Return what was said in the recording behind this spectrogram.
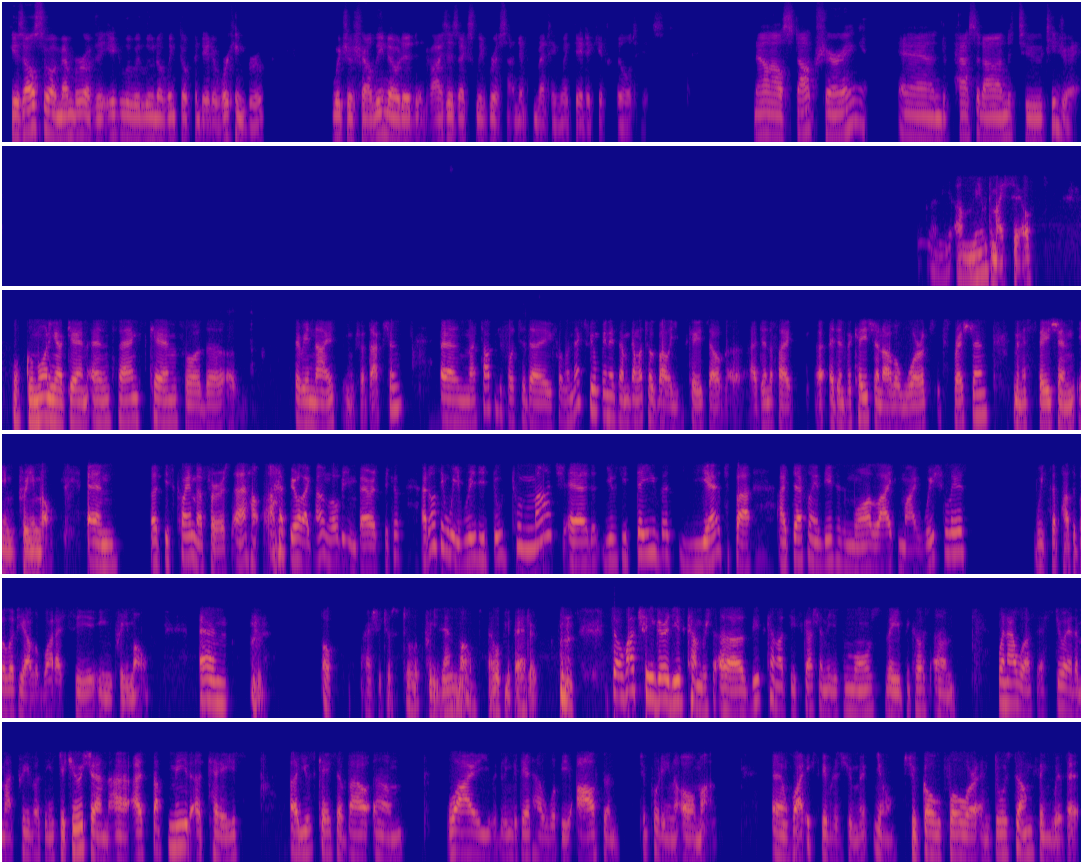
He is also a member of the IGeLU Eluna Linked Open Data Working Group, which as Xiao Li noted, advises Ex Libris on implementing linked data capabilities. Now I'll stop sharing and pass it on to TJ. Let me unmute myself. Well, good morning again, and thanks, Ken, for the very nice introduction. And my topic for today, for the next few minutes, I'm going to talk about the use case of uh, identify, uh, identification of a works expression manifestation in Primo. And a disclaimer first, I, I feel like I'm a little bit embarrassed because I don't think we really do too much at UC Davis yet, but I definitely, this is more like my wish list with the possibility of what I see in Primo. And, oh, I should just do a present mode. That would be better. so what triggered this, uh, this kind of discussion is mostly because um, when I was still at my previous institution, uh, I submit a case, a use case about um, why linked data would be awesome to put in Alma and why Ex Libris should, you know, should go forward and do something with it.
